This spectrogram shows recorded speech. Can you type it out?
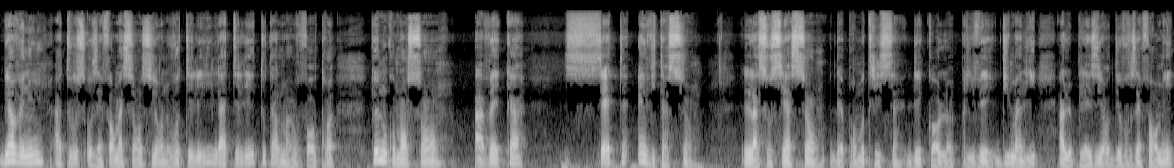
Bienvenue à tous aux informations sur Nouveau Télé, la télé totalement vôtre, que nous commençons avec cette invitation. L'association des promotrices d'écoles privées du Mali a le plaisir de vous informer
